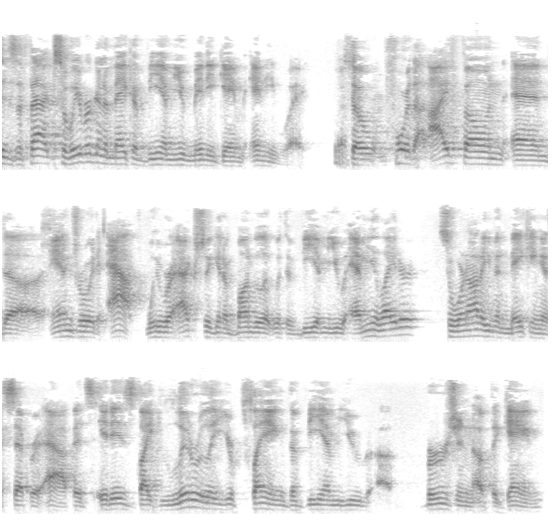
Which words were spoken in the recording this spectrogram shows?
Is the fact so we were going to make a VMU mini game anyway. Yeah. So for the iPhone and uh, Android app, we were actually going to bundle it with a VMU emulator. So we're not even making a separate app. It's it is like literally you're playing the VMU uh, version of the game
